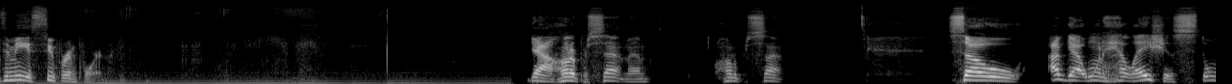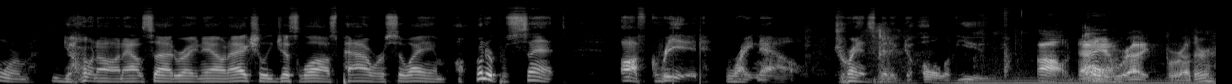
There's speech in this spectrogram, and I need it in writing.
to me is super important. Yeah, hundred percent, man, hundred percent. So I've got one hellacious storm going on outside right now, and I actually just lost power, so I am hundred percent off grid right now, transmitting to all of you. Oh damn. All right, brother.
